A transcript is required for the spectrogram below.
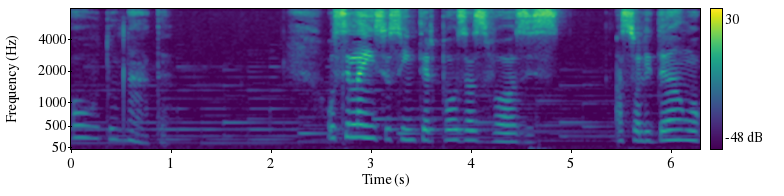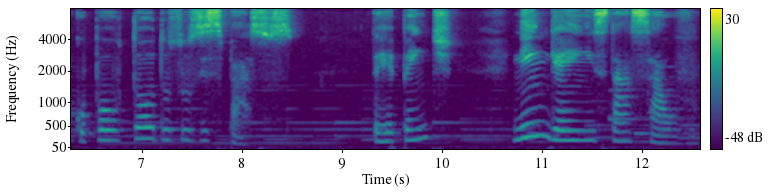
ou do nada. O silêncio se interpôs às vozes, a solidão ocupou todos os espaços. De repente, ninguém está a salvo.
